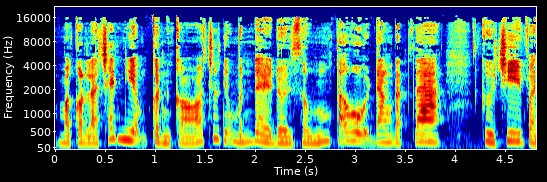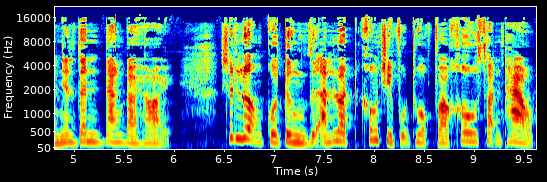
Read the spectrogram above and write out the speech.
mà còn là trách nhiệm cần có trước những vấn đề đời sống xã hội đang đặt ra, cử tri và nhân dân đang đòi hỏi. Chất lượng của từng dự án luật không chỉ phụ thuộc vào khâu soạn thảo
